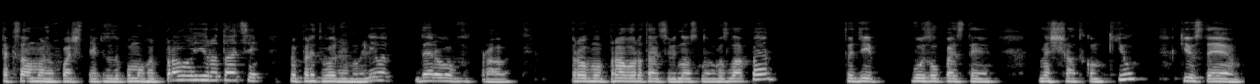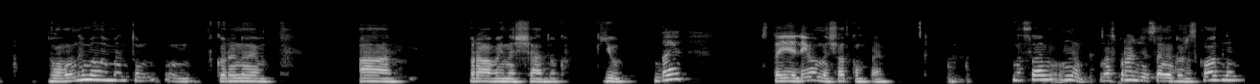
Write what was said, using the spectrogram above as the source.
Так само можна побачити, як за допомогою правої ротації ми перетворюємо ліве дерево в праве. Робимо праву ротацію відносно вузла P, тоді вузол P стає нащадком Q, Q стає головним елементом, м, кореневим, а правий нащадок QB стає лівим нащадком P. Насам, ну, насправді це не дуже складно,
